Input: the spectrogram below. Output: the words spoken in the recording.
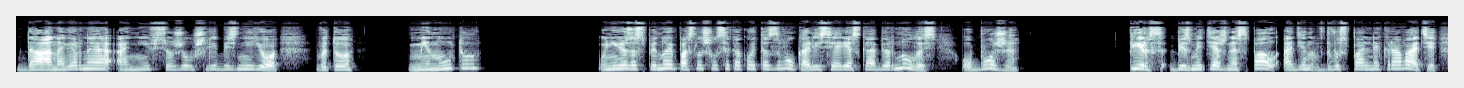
Да, наверное, они все же ушли без нее. В эту минуту у нее за спиной послышался какой-то звук. Алисия резко обернулась. О, Боже! Пирс безмятежно спал один в двуспальной кровати —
